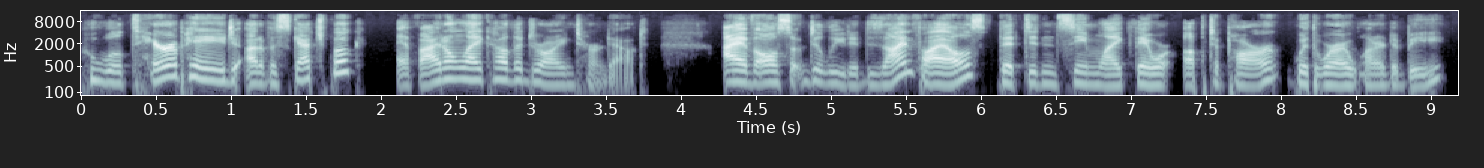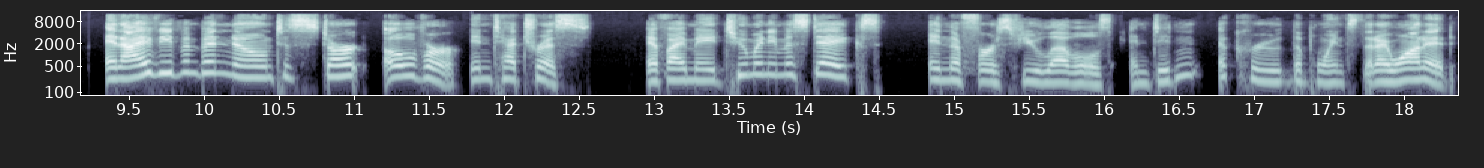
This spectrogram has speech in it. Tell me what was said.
who will tear a page out of a sketchbook if I don't like how the drawing turned out. I have also deleted design files that didn't seem like they were up to par with where I wanted to be. And I've even been known to start over in Tetris if I made too many mistakes in the first few levels and didn't accrue the points that I wanted.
